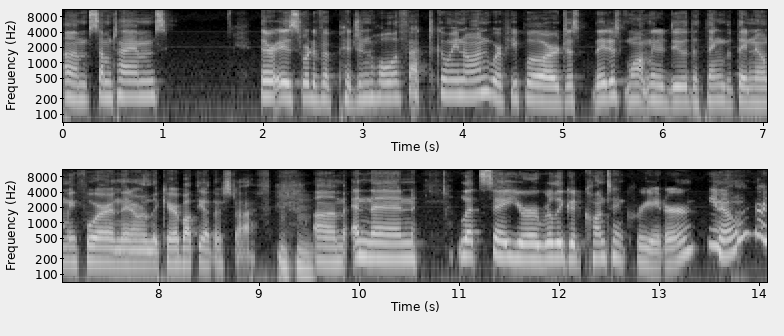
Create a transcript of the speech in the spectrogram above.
Um, sometimes there is sort of a pigeonhole effect going on where people are just they just want me to do the thing that they know me for and they don't really care about the other stuff mm-hmm. um, and then let's say you're a really good content creator you know i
